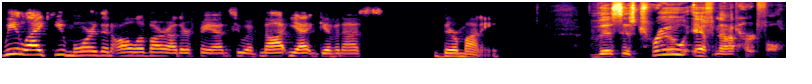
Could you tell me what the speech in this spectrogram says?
We like you more than all of our other fans who have not yet given us their money. This is true, if not hurtful.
